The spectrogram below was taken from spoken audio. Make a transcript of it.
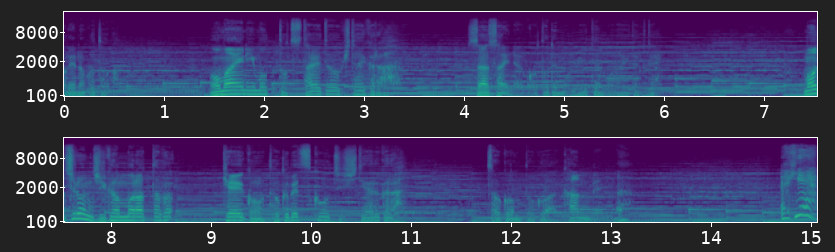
俺のことお前にもっと伝えておきたいから些細なことでも見てもらいたくて。もちろん時間もらった分稽古の特別コーチしてやるから。そこんとこは勘弁な。いえ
